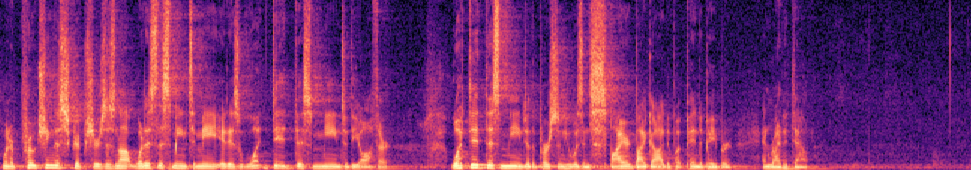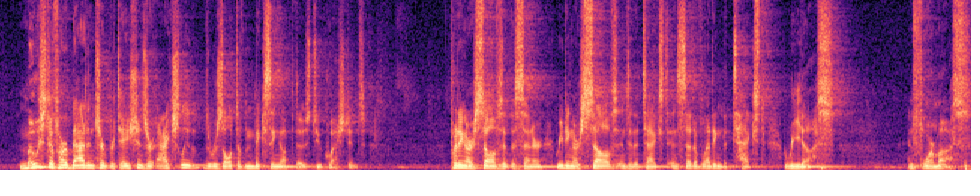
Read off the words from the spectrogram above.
when approaching the scriptures is not, what does this mean to me? It is, what did this mean to the author? What did this mean to the person who was inspired by God to put pen to paper and write it down? Most of our bad interpretations are actually the result of mixing up those two questions. Putting ourselves at the center, reading ourselves into the text instead of letting the text read us, inform us.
